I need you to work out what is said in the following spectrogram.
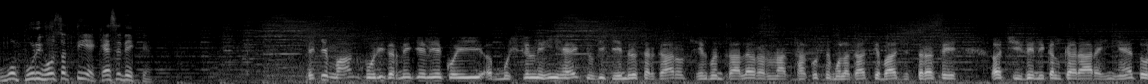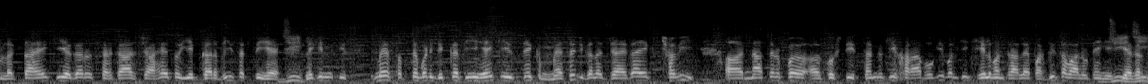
वो पूरी हो सकती है? कैसे देखते हैं? देखिए मांग पूरी करने के लिए कोई मुश्किल नहीं है क्योंकि केंद्र सरकार और खेल मंत्रालय और अनुराग ठाकुर से मुलाकात के बाद जिस तरह से चीज़ें निकल कर आ रही हैं तो लगता है कि अगर सरकार चाहे तो ये कर भी सकती है। लेकिन इसमें सबसे बड़ी दिक्कत ये है कि इससे एक मैसेज गलत जाएगा एक छवि न सिर्फ़ कुश्ती संघ की खराब होगी बल्कि खेल मंत्रालय पर भी सवाल उठेंगे कि अगर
